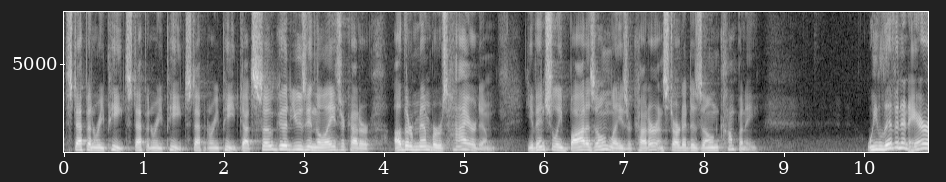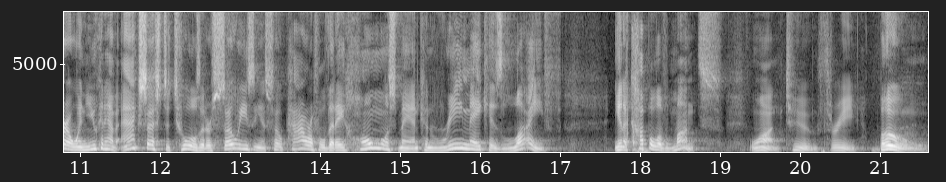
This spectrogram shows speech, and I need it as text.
Step and repeat, step and repeat, step and repeat. Got so good using the laser cutter, other members hired him. He eventually bought his own laser cutter and started his own company. We live in an era when you can have access to tools that are so easy and so powerful that a homeless man can remake his life in a couple of months. One, two, three, boom.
